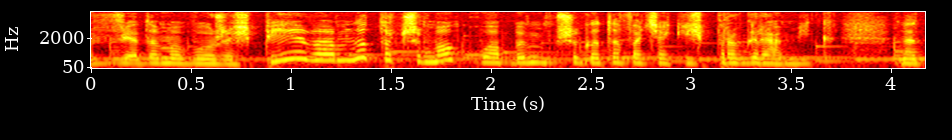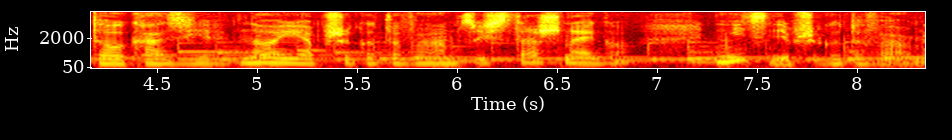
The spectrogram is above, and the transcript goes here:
wiadomo było, że śpiewam, no to czy mogłabym przygotować jakiś programik na tę okazję? No i ja przygotowałam coś strasznego. Nic nie przygotowałam.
